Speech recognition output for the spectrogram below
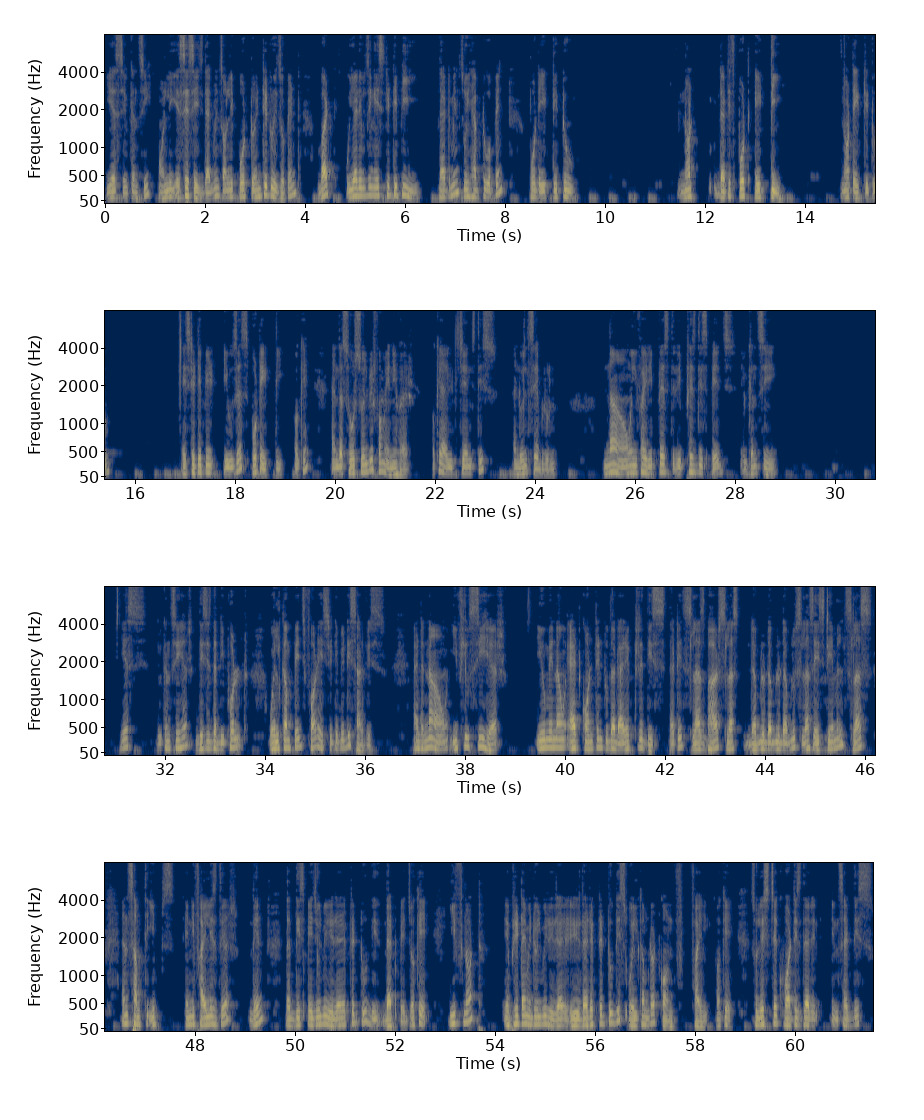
Yes you can see only ssh that means only port 22 is opened but we are using http that means we have to open port 82 not that is port 80 not 82 http uses port 80 okay? And the source will be from anywhere okay? I'll change this and we'll save rule now if i refresh refresh this page you can see. Yes you can see here. This is the default welcome page for httpd service. And now if you see here you may now add content to the directory this that is slash var slash www slash html slash and something if any file is there then that this page will be redirected to the, that page okay? If not every time it will be redirected to this welcome.conf file. Okay. So let's check what is there in, inside this.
